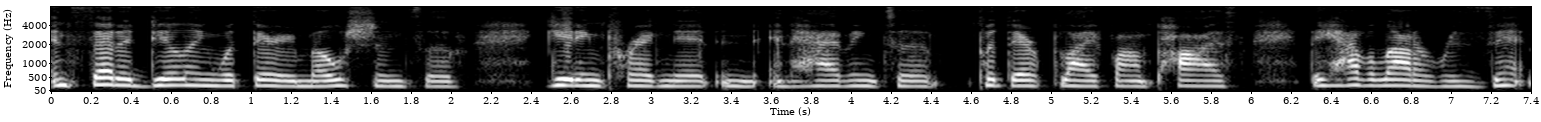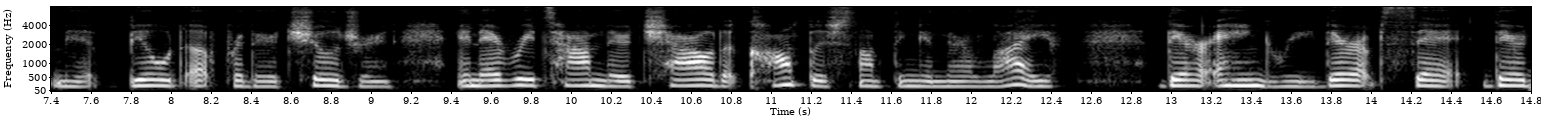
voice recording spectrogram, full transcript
Instead of dealing with their emotions of getting pregnant and, and having to put their life on pause, they have a lot of resentment build up for their children. And every time their child accomplishes something in their life, they're angry, they're upset, they're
